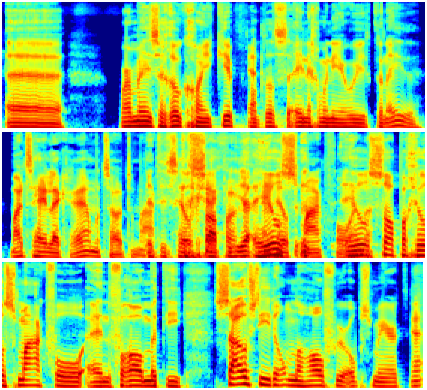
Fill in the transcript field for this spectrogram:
Eh, maar mensen rook gewoon je kip, want dat is de enige manier hoe je het kan eten. Maar het is heel lekker hè, om het zo te maken. Het is heel sappig, ja, heel, heel smaakvol. Heel En, sappig, heel smaakvol. En vooral met die saus die je er om de half uur opsmeert. Ja.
